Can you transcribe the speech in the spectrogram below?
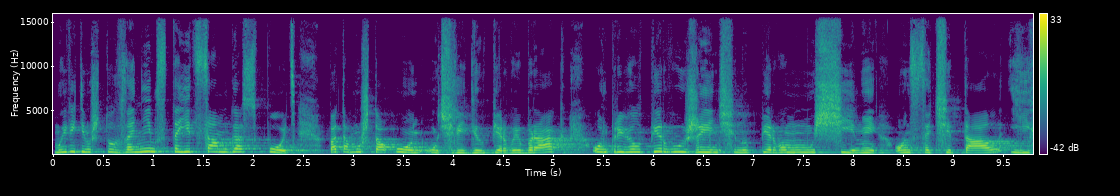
мы видим, что за ним стоит сам Господь, потому что Он учредил первый брак, Он привел первую женщину к первому мужчине, Он сочетал их,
